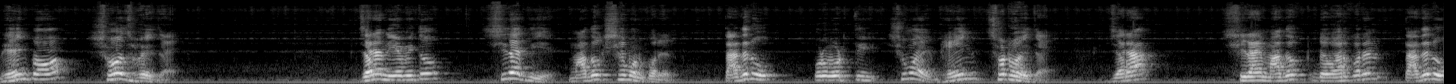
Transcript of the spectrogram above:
ভেইন পাওয়া সহজ হয়ে যায়। যারা নিয়মিত শিরা দিয়ে মাদক সেবন করেন, তাদেরও পরবর্তী সময়ে ভেইন ছোট হয়ে যায়। যারা শিরায় মাদক ব্যবহার করেন, তাদেরও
